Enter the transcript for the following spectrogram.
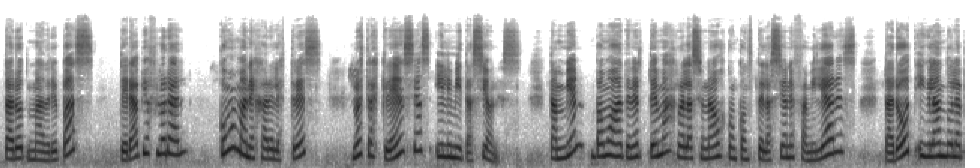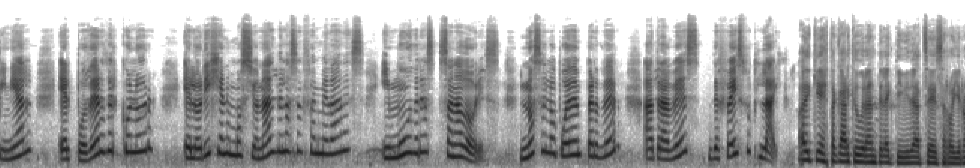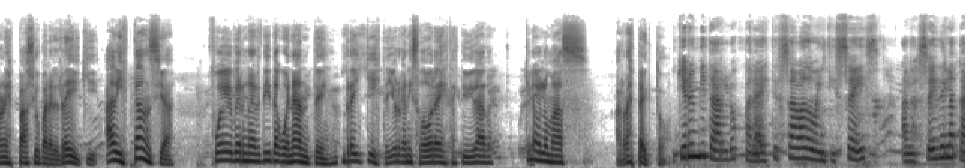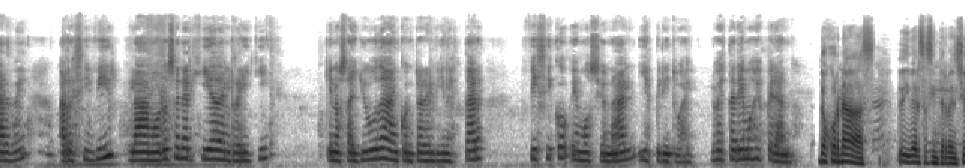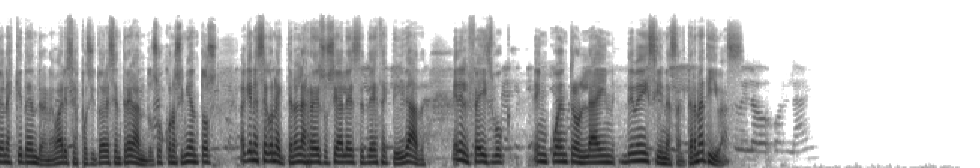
tarot madre paz, terapia floral, cómo manejar el estrés, nuestras creencias y limitaciones. También vamos a tener temas relacionados con constelaciones familiares, tarot y glándula pineal, el poder del color, el origen emocional de las enfermedades y mudras sanadores. No se lo pueden perder a través de Facebook Live. Hay que destacar que durante la actividad se desarrollará un espacio para el Reiki a distancia. Fue Bernardita Buenante, reikista y organizadora de esta actividad, quien habló más al respecto. Quiero invitarlos para este sábado 26 a las 6 de la tarde a recibir la amorosa energía del Reiki que nos ayuda a encontrar el bienestar físico, emocional y espiritual. Los estaremos esperando. Dos jornadas de diversas intervenciones que tendrán a varios expositores entregando sus conocimientos a quienes se conecten a las redes sociales de esta actividad en el Facebook Encuentro Online de Medicinas Alternativas.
